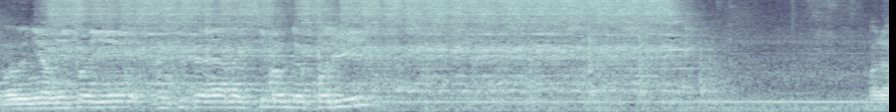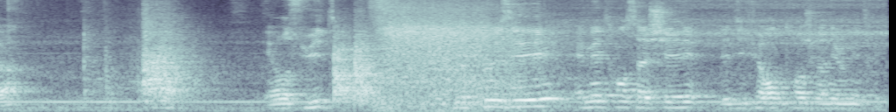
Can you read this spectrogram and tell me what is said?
on va venir nettoyer, récupérer un maximum de produits. Voilà. Et ensuite, peut peser et mettre en sachet les différentes tranches granulométriques.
